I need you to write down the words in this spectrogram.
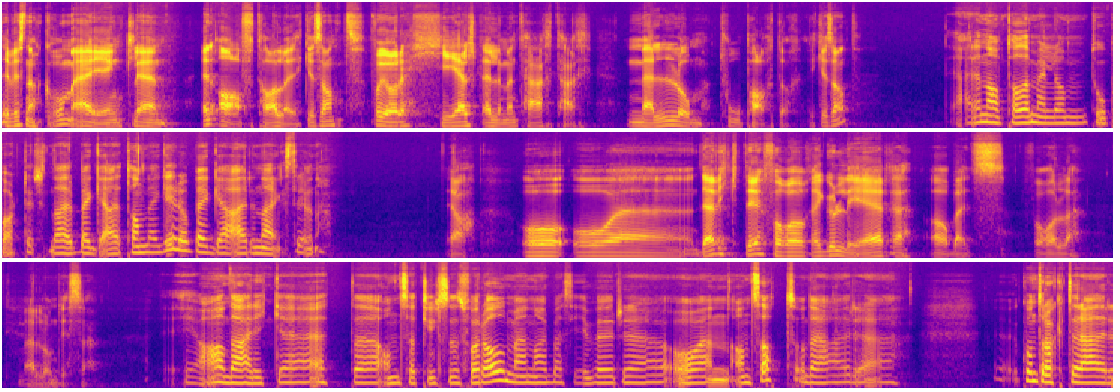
det vi snakker om, er egentlig en, en, avtale, ikke sant? For å gjøre det helt elementært her. Mellom to parter, ikke sant? Det er en avtale mellom to parter, der begge er tannleger og begge er næringsdrivende. Ja, og, og eh, det er viktig for å regulere arbeidsforholdet mellom disse. Ja, det er ikke et uh, ansettelsesforhold med en arbeidsgiver uh, og en ansatt. Og det er Kontrakter er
